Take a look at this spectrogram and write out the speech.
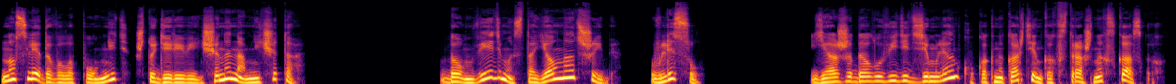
но следовало помнить, что деревенщины нам не чита. Дом ведьмы стоял на отшибе, в лесу. Я ожидал увидеть землянку, как на картинках в страшных сказках.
